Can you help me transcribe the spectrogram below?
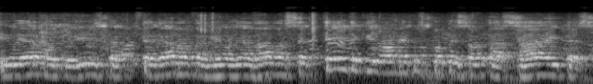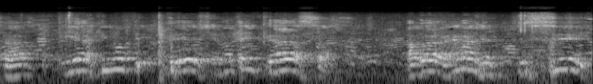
eu era motorista, pegava caminhão, levava 70 quilômetros para o pessoal caçar e pescar. E aqui não tem peixe, não tem caça. Agora, imagine, se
